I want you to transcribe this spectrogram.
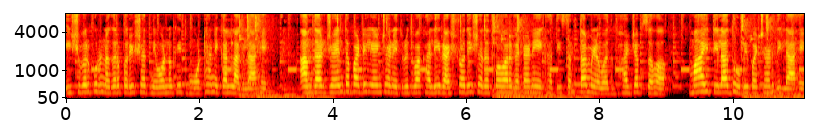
ईश्वरपूर नगर परिषद निवडणुकीत मोठा निकाल लागला आहे. आमदार जयंत पाटील यांच्या नेतृत्वाखाली राष्ट्रवादी शरद पवार गटाने एखादी सत्ता मिळवत भाजपसह महायुतीला धोबीपछाड दिला आहे.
